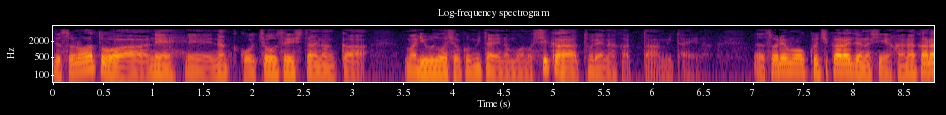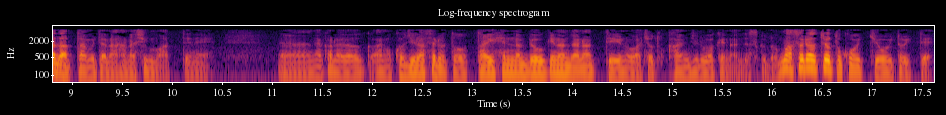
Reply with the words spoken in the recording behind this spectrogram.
で、その後はね、えーなんかこう調整したなんか、まあ、流動食みたいなものしか取れなかったみたいな。それも口からじゃなしに鼻からだったみたいな話もあってね。だから、あの、こじらせると大変な病気なんだなっていうのはちょっと感じるわけなんですけど、まあそれはちょっとこっち置いといて、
